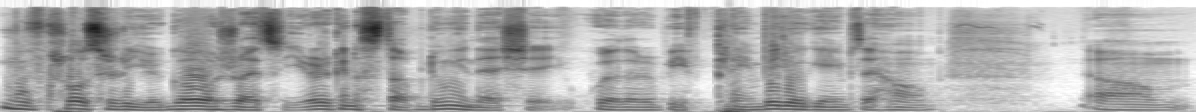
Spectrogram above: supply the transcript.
move closer to your goals right? So you're gonna stop doing that shit whether it be playing video games at home um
